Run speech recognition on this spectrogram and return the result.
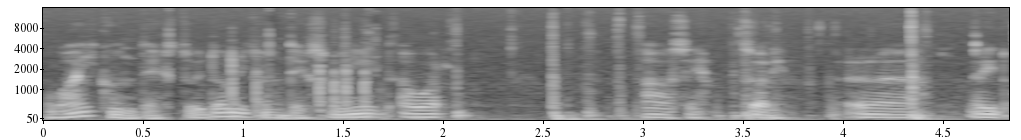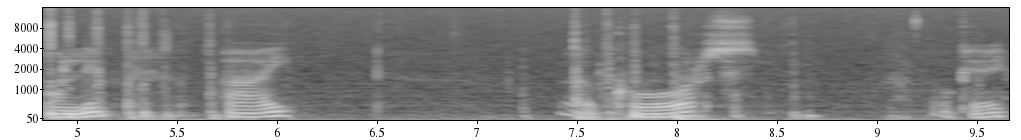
Why context? We don't need context. We need our oh say, sorry uh, read only. I uh, course okay.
